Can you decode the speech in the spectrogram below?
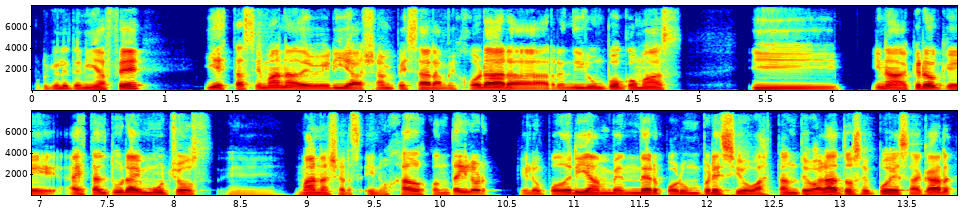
porque le tenía fe. Y esta semana debería ya empezar a mejorar, a rendir un poco más. Y, nada, creo que a esta altura hay muchos eh, managers enojados con Taylor que lo podrían vender por un precio bastante barato, se puede sacar.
